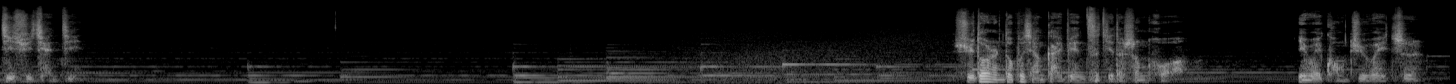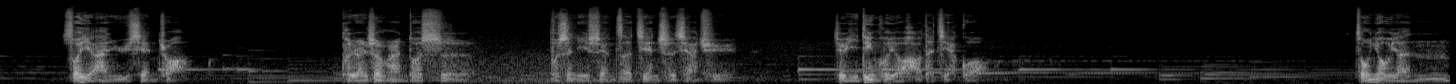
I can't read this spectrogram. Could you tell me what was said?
继续前进。许多人都不想改变自己的生活，因为恐惧未知，所以安于现状。可人生很多事，不是你选择坚持下去，就一定会有好的结果。总有人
